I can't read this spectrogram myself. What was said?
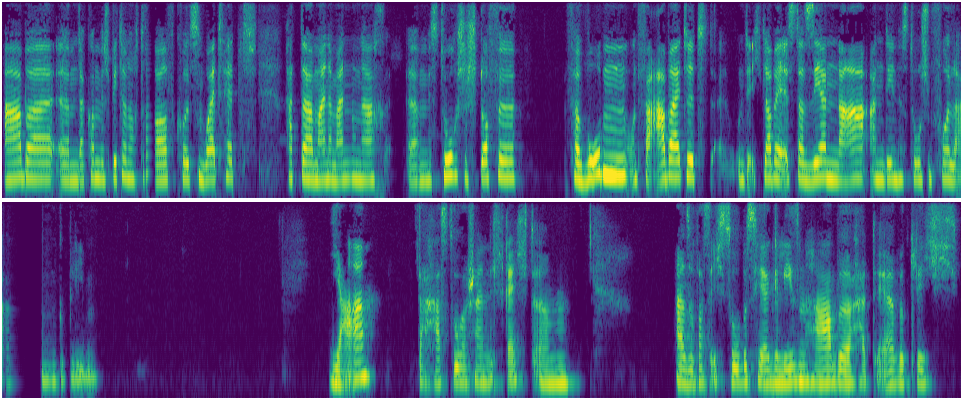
aber ähm, da kommen wir später noch drauf. Colson Whitehead hat da meiner Meinung nach ähm, historische Stoffe verwoben und verarbeitet. Und ich glaube, er ist da sehr nah an den historischen Vorlagen geblieben. Ja, da hast du wahrscheinlich recht. Ähm, also was ich so bisher gelesen habe, hat er wirklich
